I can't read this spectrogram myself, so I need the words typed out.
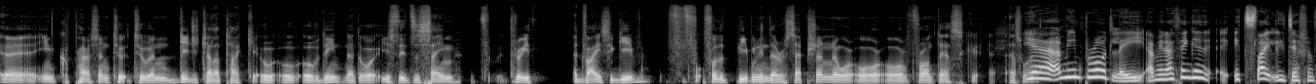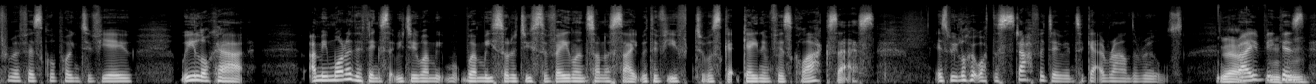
uh, in comparison to to a digital attack over the internet, or is it the same th three advice you give for the people in the reception or, or, or, front desk as well? Yeah, I mean, broadly, I mean, I think it's slightly different from a physical point of view. We look at, I mean, one of the things that we do when we when we sort of do surveillance on a site with a view to us get, gaining physical access is we look at what the staff are doing to get around the rules. Yeah. Right, because mm-hmm.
